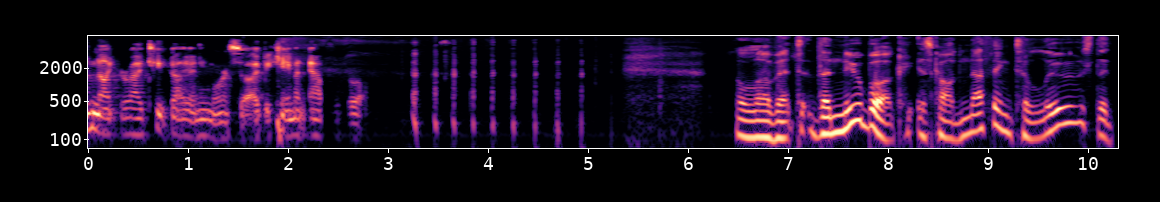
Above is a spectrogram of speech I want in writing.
I'm not your IT guy anymore. So I became an Apple girl. Love it. The new book is called Nothing to Lose, the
